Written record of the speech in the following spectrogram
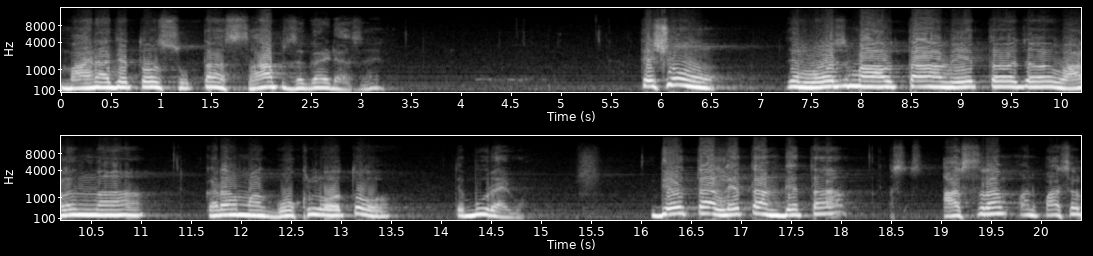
મહારાજે તો સૂતા સાપ જગાડ્યા છે. તે શું? જે લોજમાં આવતા વેતજ વાળંદના કરામાં ગોખલો હતો તે બુરાયો દેવતા લેતા ને દેતા આશ્રમ અને પાછળ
